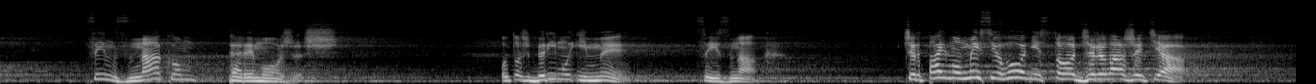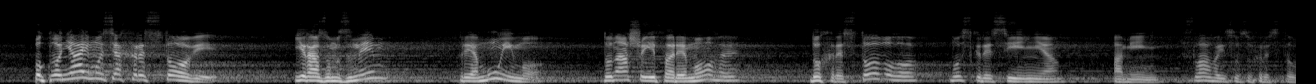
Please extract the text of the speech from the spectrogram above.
цим знаком переможеш. Отож берімо і ми цей знак. Черпаймо ми сьогодні з того джерела життя. Поклоняємося Христові і разом з Ним прямуємо до нашої перемоги, до Христового Воскресіння. Амінь. Слава Ісусу Христу!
